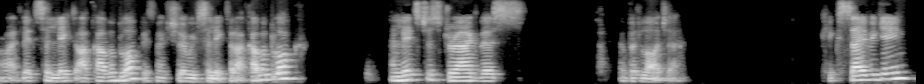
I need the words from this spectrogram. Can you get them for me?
All right, let's select our cover block. Let's make sure we've selected our cover block. And let's just drag this a bit larger. Click Save again.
